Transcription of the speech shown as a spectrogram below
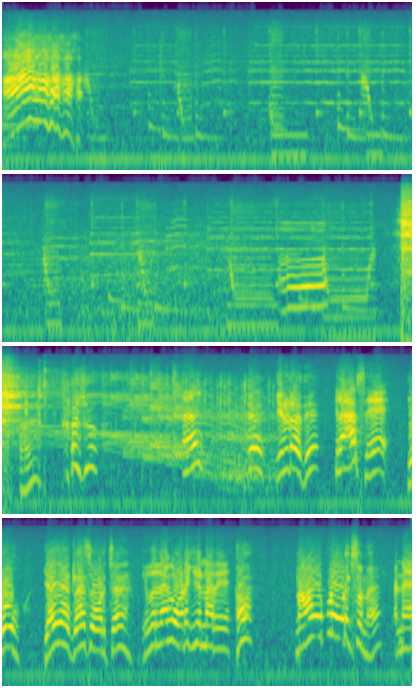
ஆஹா ஓ. ஐயோ. என்னடா இது? கிளாஸ் யோ ஏன் கிளாஸ் உடைச்ச? இவர் தாங்க உடைக்க சொன்னாரு? நான் எப்படி உடைக்க சொன்னேன்? அண்ணே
